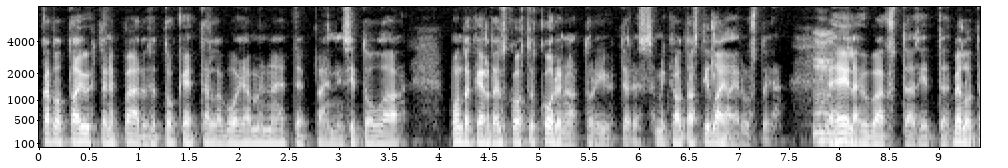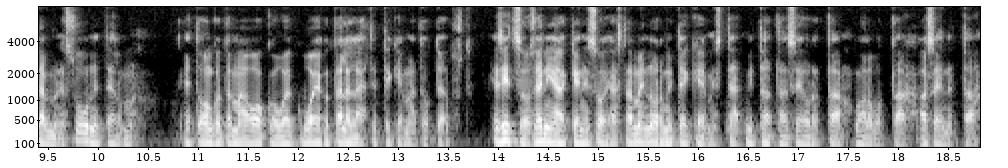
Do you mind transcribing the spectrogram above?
katsotaan yhteinen päätös, että okei, tällä voidaan mennä eteenpäin, niin sitten ollaan monta kertaa jos koordinaattorin yhteydessä, mikä on taas tilaajaedustaja. Mm. Ja heillä hyväksytään sitten, että meillä on tämmöinen suunnitelma, että onko tämä ok, voiko tällä lähteä tekemään toteutusta. Ja sitten se on sen jälkeen, niin se on ihan sitä meidän normitekemistä, että mitataan, seurataan, valvotaan, asennetaan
